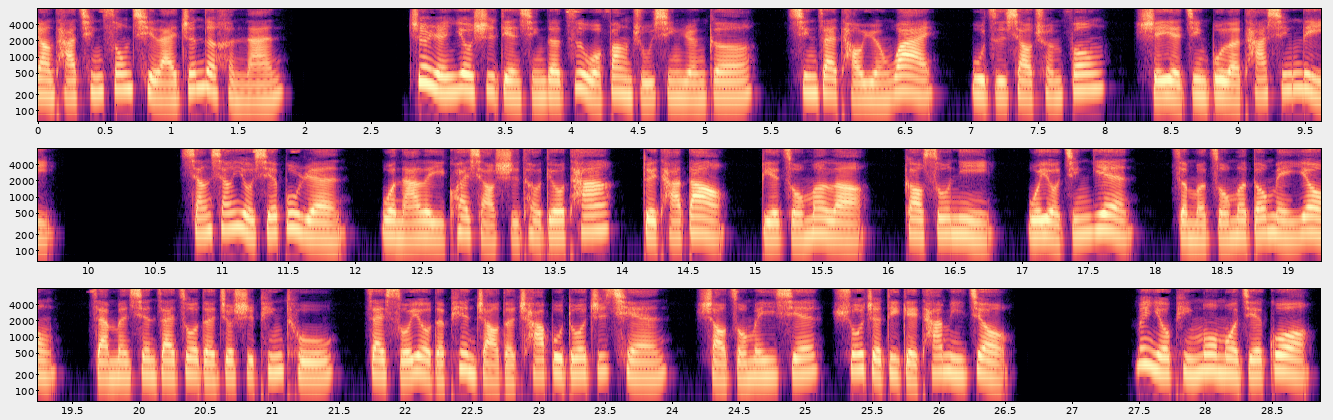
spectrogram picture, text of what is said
让他轻松起来真的很难。这人又是典型的自我放逐型人格，心在桃源外，兀自笑春风，谁也进不了他心里。想想有些不忍。我拿了一块小石头丢他，对他道：“别琢磨了，告诉你，我有经验，怎么琢磨都没用。咱们现在做的就是拼图，在所有的片找的差不多之前，少琢磨一些。”说着递给他米酒，闷油瓶默默接过，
